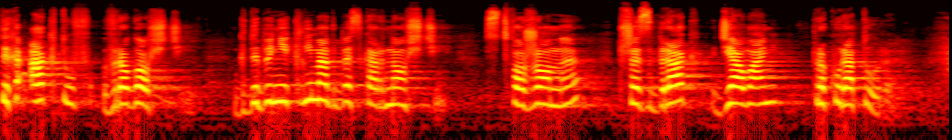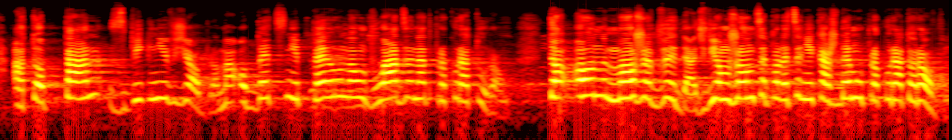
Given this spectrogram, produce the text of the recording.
tych aktów wrogości, gdyby nie klimat bezkarności stworzony przez brak działań prokuratury. A to pan Zbigniew Ziobro ma obecnie pełną władzę nad prokuraturą. To on może wydać wiążące polecenie każdemu prokuratorowi.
